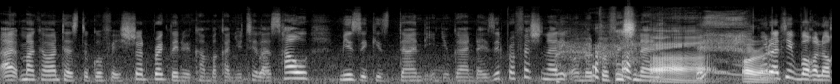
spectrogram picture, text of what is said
Uh, Mark, I want us to go for a short break, then we come back and you tell us how music is done in Uganda. Is it professionally or not professionally? Ah, all right. Urati bogolo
